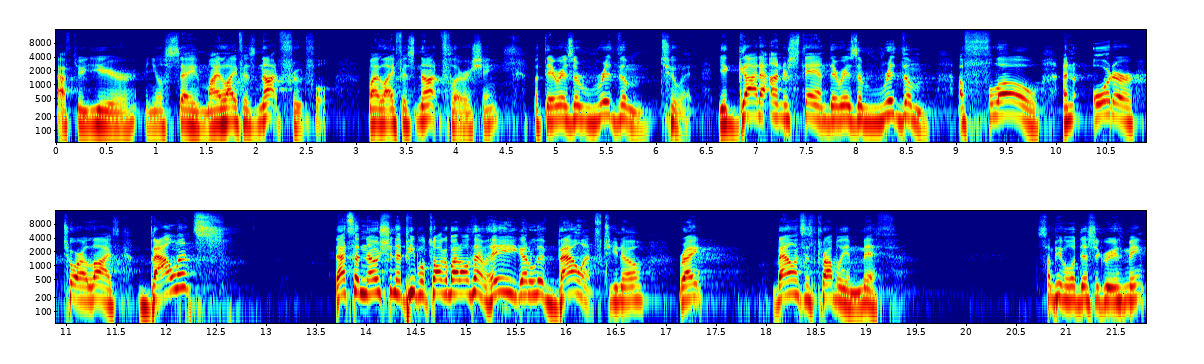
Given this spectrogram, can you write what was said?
after year. And you'll say, My life is not fruitful. My life is not flourishing, but there is a rhythm to it. You got to understand there is a rhythm, a flow, an order to our lives. Balance, that's a notion that people talk about all the time. Hey, you got to live balanced, you know, right? Balance is probably a myth. Some people will disagree with me,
